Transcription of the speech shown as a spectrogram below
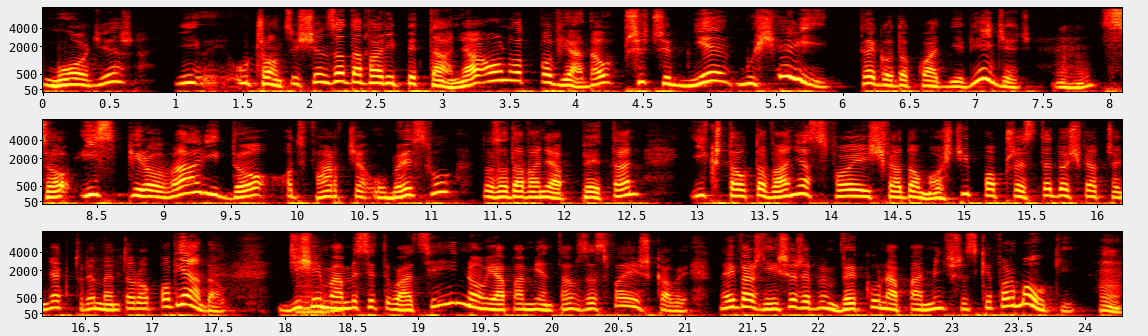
młodzież i uczący się zadawali pytania, on odpowiadał, przy czym nie musieli tego dokładnie wiedzieć, mhm. co inspirowali do otwarcia umysłu, do zadawania pytań i kształtowania swojej świadomości poprzez te doświadczenia, które mentor opowiadał. Dzisiaj mhm. mamy sytuację inną. Ja pamiętam ze swojej szkoły. Najważniejsze, żebym wykuł na pamięć wszystkie formułki. Hmm.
